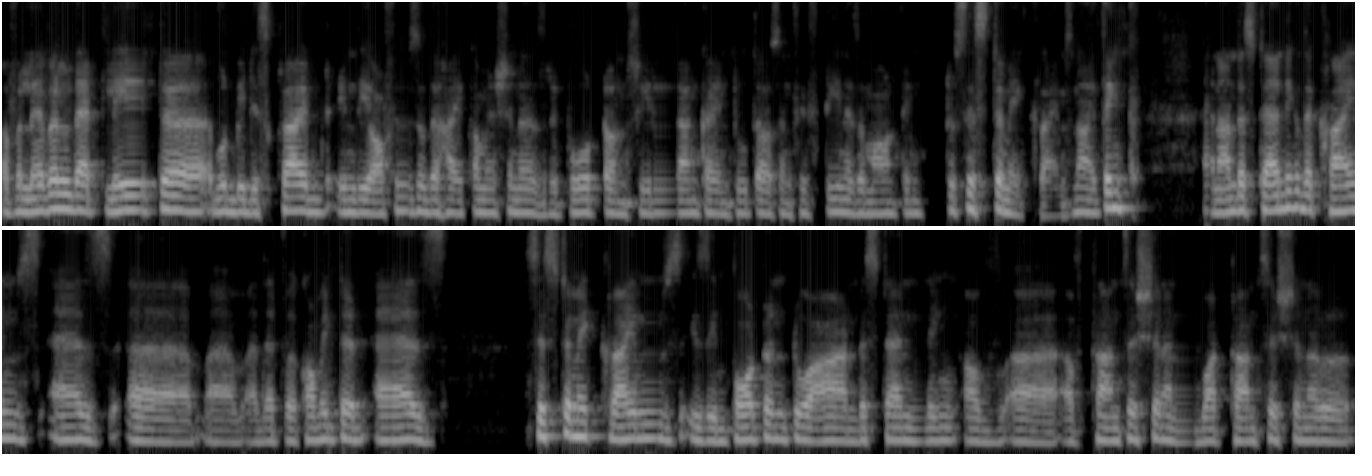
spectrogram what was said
of a level that later would be described in the Office of the High Commissioner's report on Sri Lanka in 2015 as amounting to systemic crimes. Now, I think an understanding of the crimes as uh, uh, that were committed as systemic crimes is important to our understanding of, uh, of transition and what transitional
